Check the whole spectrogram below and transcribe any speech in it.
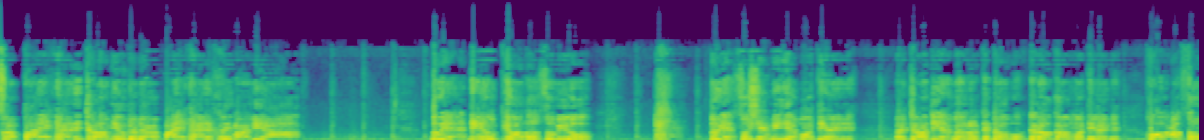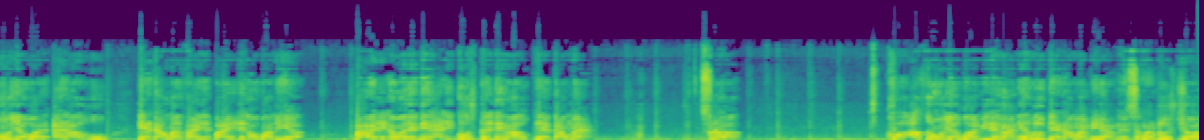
ဆိုတော့ပိုင်းခိုင်းတယ်ကျွန်တော်အမြင်ကိုပြောပြမယ်ပိုင်းခိုင်းတဲ့ခလေးမလေးကသူ့ရဲ့အတင်းကိုပြောလို့ဆိုပြီးတော့သူ့ရဲ့ social media ပေါ်တင်လိုက်တယ်အဲကျွန်တော်တည့်ရလာတော့ TikTok ပေါ့ TikTok အကောင့်မှာတင်လိုက်တယ်ဟိုအောက်ဆုံးကိုရောက်သွားတယ်အဲ့ဒါကိုပြန်တောင်းပန်ခိုင်းတယ်ပိုင်းတဲ့ကောင်မလေးကပိုင်းတဲ့ကောင်မလေးနေအဲ့ဒီ post တွေနေငါ့ကိုပြန်တောင်းပန်ဆိုတော့ဟိုအောက်ဆုံးကိုရောက်သွားပြီလေငါနေ့ဘယ်လိုပြန်တောင်းမှပေးရမလဲစကွန်ဘယ်လိုကြော့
